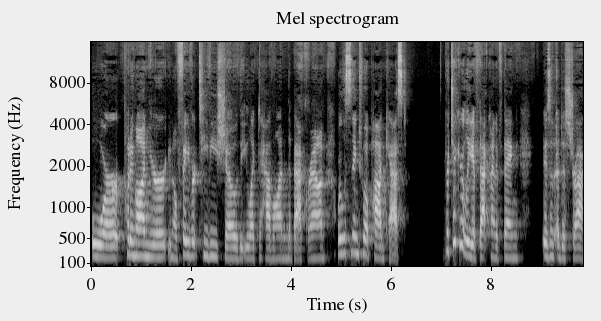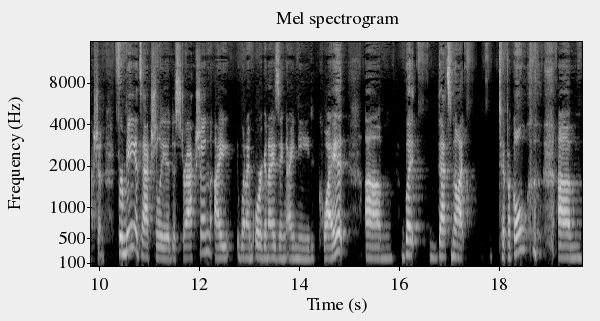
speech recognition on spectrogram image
or putting on your you know favorite TV show that you like to have on in the background or listening to a podcast particularly if that kind of thing isn't a distraction. For me it's actually a distraction. I when i'm organizing i need quiet um, but that's not typical. Um,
